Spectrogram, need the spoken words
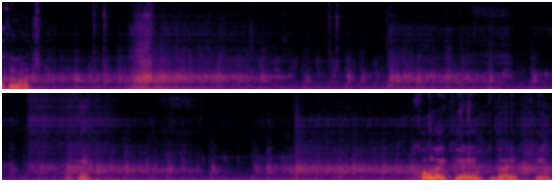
Overwatch. Okay. How likely I am to die here?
